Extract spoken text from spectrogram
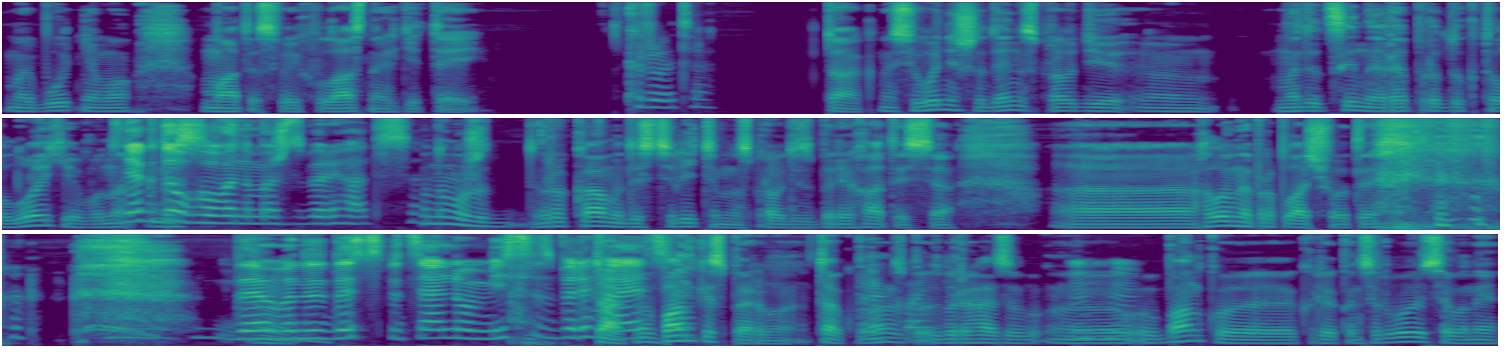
в майбутньому мати своїх власних дітей. Круто. Так, на сьогоднішній день насправді е, медицина репродуктології, вона Як не довго вони можуть зберігатися? Вона може роками, десятиліттями насправді зберігатися. Е, головне проплачувати. Де Ну, вони десь в спеціальному місці Так, зберігаються? в банки сперми. Так, вони Прикольно. зберігаються е, Мгм. банку, е, кріоконсервуються вони.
